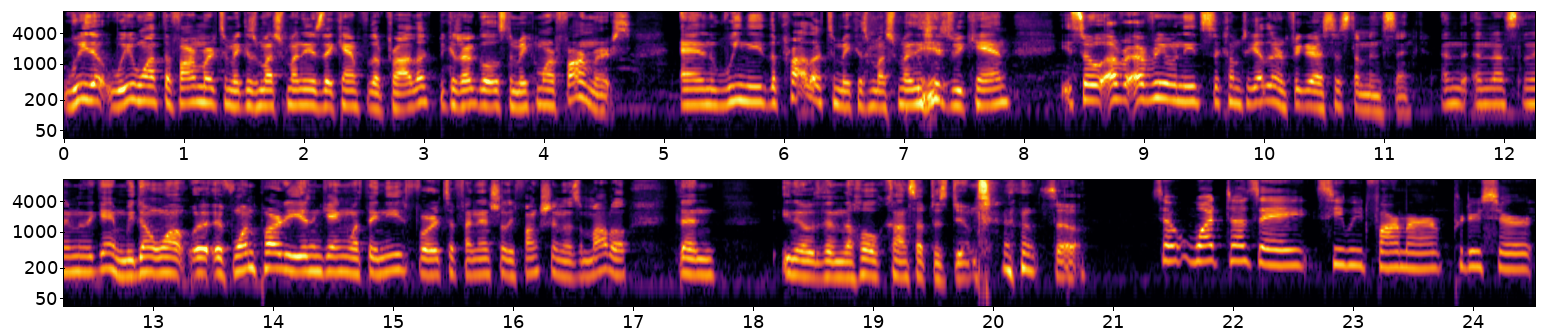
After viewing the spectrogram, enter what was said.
we we want the farmer to make as much money as they can for the product because our goal is to make more farmers and we need the product to make as much money as we can. So everyone needs to come together and figure out a system in sync, and and that's the name of the game. We don't want if one party isn't getting what they need for it to financially function as a model, then you know then the whole concept is doomed. so, so what does a seaweed farmer producer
